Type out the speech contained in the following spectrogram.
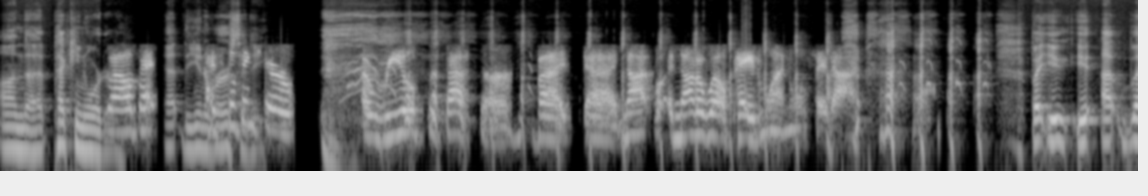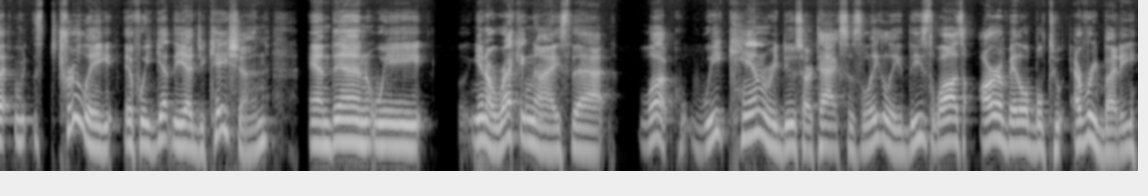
on the pecking order Well, but at the university. I still think you're a real professor, but uh, not not a well paid one. We'll say that. but you, it, uh, but truly, if we get the education and then we, you know, recognize that look, we can reduce our taxes legally. These laws are available to everybody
